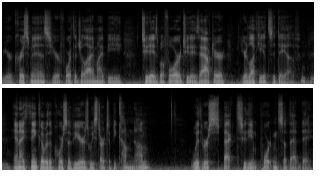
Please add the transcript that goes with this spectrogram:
your Christmas, your Fourth of July might be two days before or two days after. You're lucky it's the day of. Mm-hmm. And I think over the course of years, we start to become numb with respect to the importance of that day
